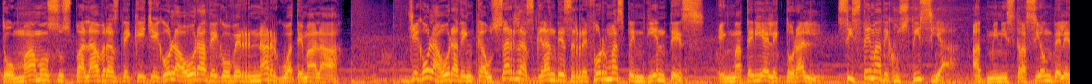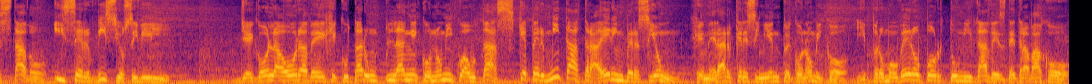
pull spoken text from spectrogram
tomamos sus palabras de que llegó la hora de gobernar Guatemala. Llegó la hora de encauzar las grandes reformas pendientes en materia electoral, sistema de justicia, administración del Estado y servicio civil. Llegó la hora de ejecutar un plan económico audaz que permita atraer inversión, generar crecimiento económico y promover oportunidades de trabajo.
